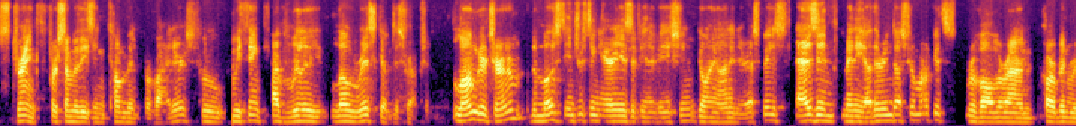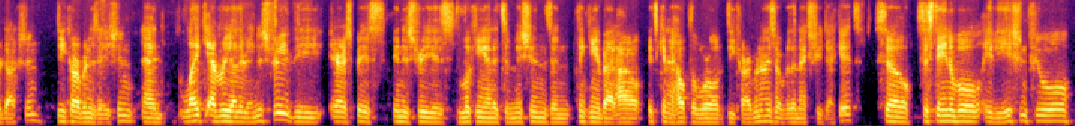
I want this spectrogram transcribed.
strength for some of these incumbent providers who we think have really low risk of disruption longer term, the most interesting areas of innovation going on in aerospace, as in many other industrial markets, revolve around carbon reduction decarbonization. And like every other industry, the aerospace industry is looking at its emissions and thinking about how it's going to help the world decarbonize over the next few decades. So, sustainable aviation fuel,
